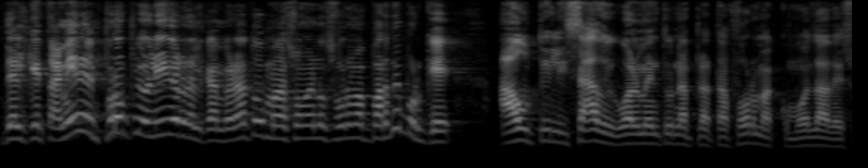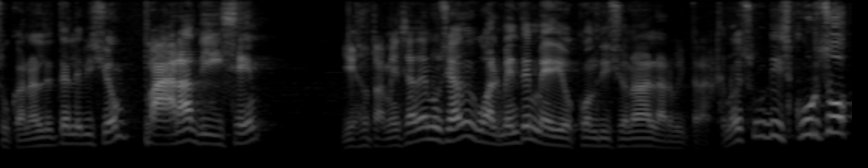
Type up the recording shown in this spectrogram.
del que también el propio líder del campeonato más o menos forma parte porque ha utilizado igualmente una plataforma como es la de su canal de televisión para, dice, y eso también se ha denunciado igualmente medio condicional al arbitraje. ¿no? Es un discurso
